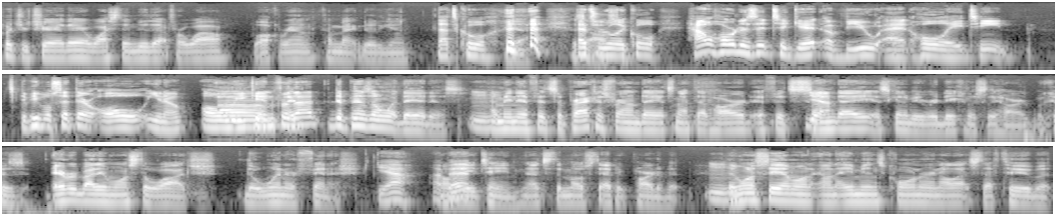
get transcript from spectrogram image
Put your chair there, watch them do that for a while, walk around, come back and do it again. that's cool. Yeah, that's it's really cool. How hard is it to get a view at hole 18? Do people sit there all you know all Um, weekend for it that? Depends on what day it is. I Mhm. mean, if it's a practice round day, it's not that hard. If it's Yeah. Sunday, it's going to be ridiculously hard because everybody wants to watch the winner finish Yeah, I on bet. 18. That's the most epic part of it. Mhm. They want to see him on, on Amen's corner and all that stuff too. But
